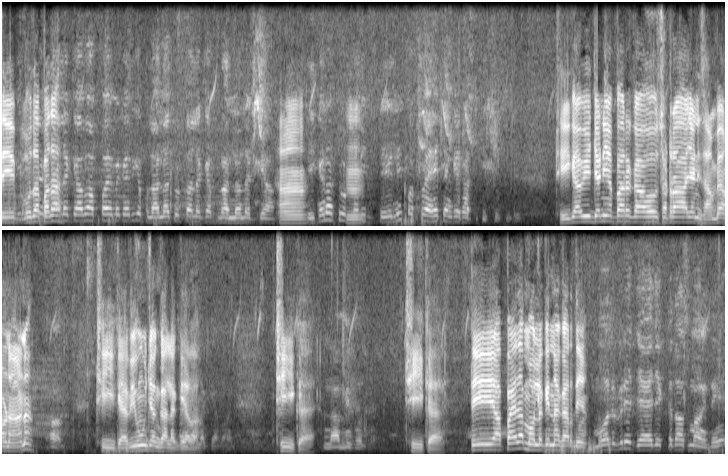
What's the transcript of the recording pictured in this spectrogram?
ਤੇ ਉਹਦਾ ਪਤਾ? ਲੱਗਿਆ ਵਾ ਆਪਾਂ ਐਵੇਂ ਕਹਿ ਦਈਏ ਫਲਾਨਾ ਝੋਟਾ ਲੱਗਿਆ ਫਲਾਨਾ ਲੱਗਿਆ। ਹਾਂ। ਠੀਕ ਹੈ ਨਾ ਝੋਟੇ ਦੀ ਤੇ ਨਹੀਂ ਪਰ ਪੈਸੇ ਚੰਗੇ ਖਰਚ ਕੀਤੇ ਸੀ। ਠੀਕ ਆ ਵੀ ਜਣੀ ਆਪਾਂ ਰਕਾਓ ਸਟਰਾ ਜਾਨੀ ਸਾਂਭਿਆ ਹੋਣਾ ਹਨਾ? ਹਾਂ। ਠੀਕ ਹੈ ਵੀ ਉਹ ਚੰਗਾ ਲੱਗਿਆ ਵਾ। ਠੀਕ ਹੈ ਨਾਮੀ ਬੋਲ ਠੀਕ ਹੈ ਤੇ ਆਪਾਂ ਇਹਦਾ ਮੁੱਲ ਕਿੰਨਾ ਕਰਦੇ ਆ? ਮੁੱਲ ਵੀਰੇ ਜਾਇਜ਼ ਇੱਕ ਦਸ ਮੰਗਦੇ ਆ।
